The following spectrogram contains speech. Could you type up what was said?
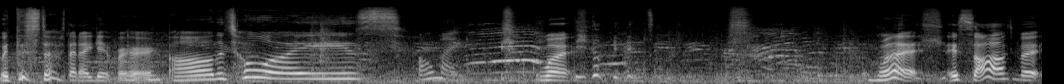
with the stuff that I get for her. All the toys. Oh my. What? what? It's soft, but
